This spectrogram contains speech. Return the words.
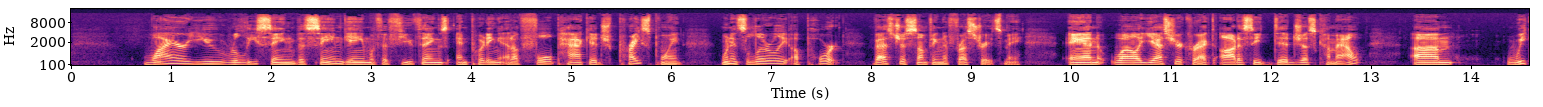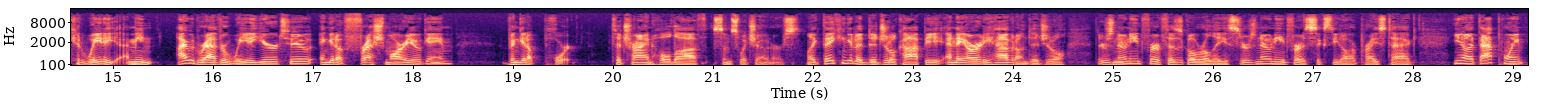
Why are you releasing the same game with a few things and putting at a full package price point when it's literally a port? That's just something that frustrates me. And while, yes, you're correct, Odyssey did just come out, um, we could wait. A, I mean, I would rather wait a year or two and get a fresh Mario game than get a port to try and hold off some Switch owners. Like they can get a digital copy and they already have it on digital. There's no need for a physical release. There's no need for a $60 price tag. You know, at that point,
